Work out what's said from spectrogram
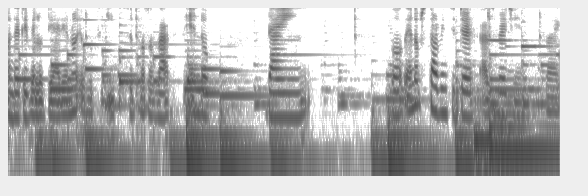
underdeveloped they are, they're not able to eat. So because of that, they end up dying. Well, they end up starving to death as virgins. It's like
